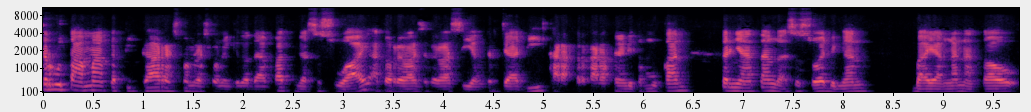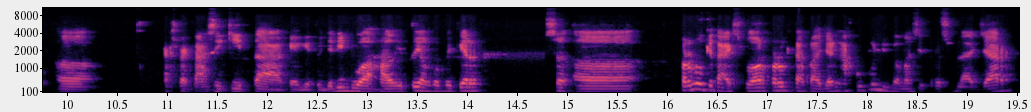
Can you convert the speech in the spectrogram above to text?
terutama ketika respon-respon yang kita dapat nggak sesuai atau relasi-relasi yang terjadi karakter-karakter yang ditemukan ternyata nggak sesuai dengan bayangan atau uh, ekspektasi kita kayak gitu. Jadi dua hal itu yang kupikir se, uh, perlu kita explore perlu kita pelajarin. Aku pun juga masih terus belajar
